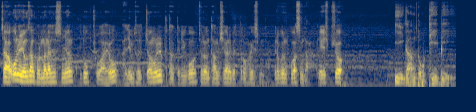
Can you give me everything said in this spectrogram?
자, 오늘 영상 볼만 하셨으면 구독, 좋아요, 알림 설정을 부탁드리고 저는 다음 시간에 뵙도록 하겠습니다. 여러분 고맙습니다. 안녕히 계십시오. 이감독 TV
